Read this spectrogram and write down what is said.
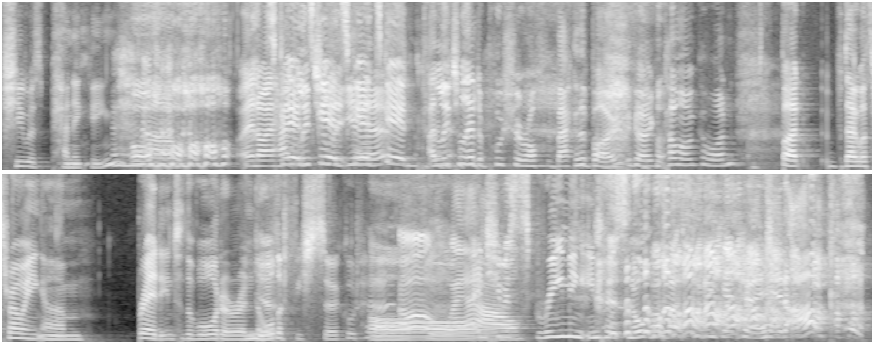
she was panicking. Um, and I had literally, scared, scared, yeah, scared. I literally had to push her off the back of the boat, going, "Come on, come on!" But they were throwing um, bread into the water, and Yeah. all the fish circled her. Oh, wow. And she was screaming in her snorkel, but couldn't get her head up.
